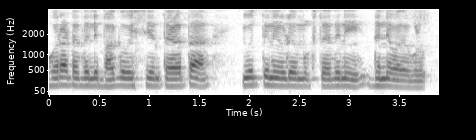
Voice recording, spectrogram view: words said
ಹೋರಾಟದಲ್ಲಿ ಭಾಗವಹಿಸಿ ಅಂತ ಹೇಳ್ತಾ ಇವತ್ತಿನ ವಿಡಿಯೋ ಮುಗಿಸ್ತಾ ಇದ್ದೀನಿ. ಧನ್ಯವಾದಗಳು.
